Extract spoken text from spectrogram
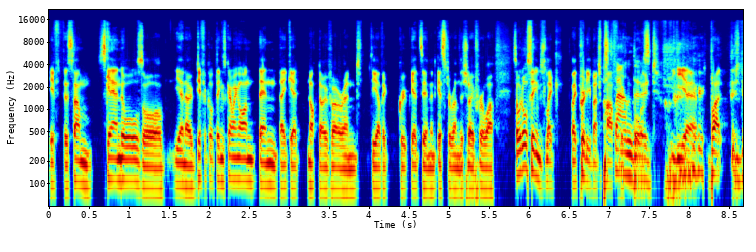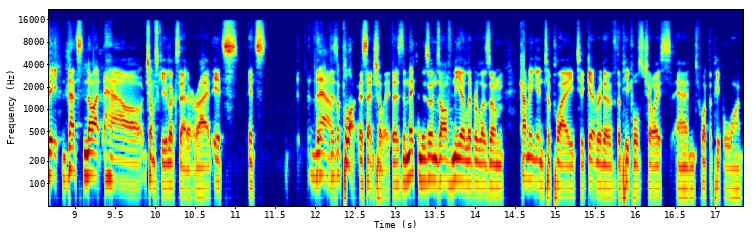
if there's some scandals or you know difficult things going on, then they get knocked over, and the other group gets in and gets to run the show for a while. So it all seems like like pretty much par for the course. Standard. Yeah, but the, that's not how Chomsky looks at it, right? It's it's th- No. there's a plot essentially. There's the mechanisms of neoliberalism coming into play to get rid of the people's choice and what the people want.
